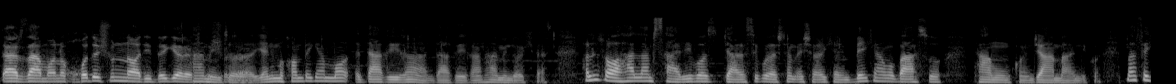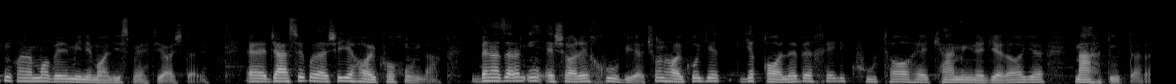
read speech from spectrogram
در زمان خودشون نادیده گرفته همینطوره. شده. یعنی می‌خوام بگم ما دقیقا دقیقا همین نکته است. حالا راه حلم سریع باز جلسه گذاشتم اشاره کردیم. بگم و بحث رو تموم کنیم جمع بندی کنیم. من فکر می‌کنم ما به مینیمالیسم احتیاج داریم. جلسه گذشته یه هایکو خوندم. به نظرم این اشاره خوبیه چون هایکو یه, یه قالب خیلی کوتاه کمینگرای محدود داره.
